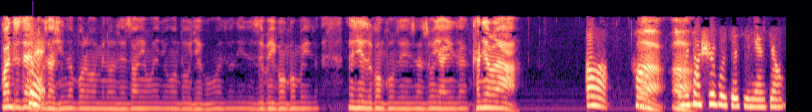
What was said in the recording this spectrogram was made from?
观自在对菩萨行深般若波罗蜜多时，上应无应皆空，度一切苦厄。舍利子，色不异空，空不异色，色即是空，空即是色，受想行识，看见了啦？哦，好，嗯嗯我们向师傅学习念经。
